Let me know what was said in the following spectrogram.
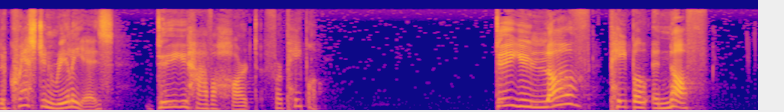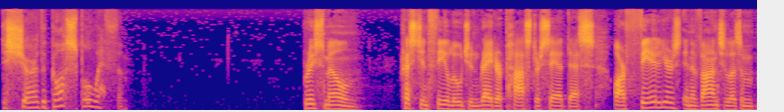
the question really is do you have a heart for people? Do you love people enough to share the gospel with them? Bruce Milne, Christian theologian, writer, pastor, said this Our failures in evangelism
